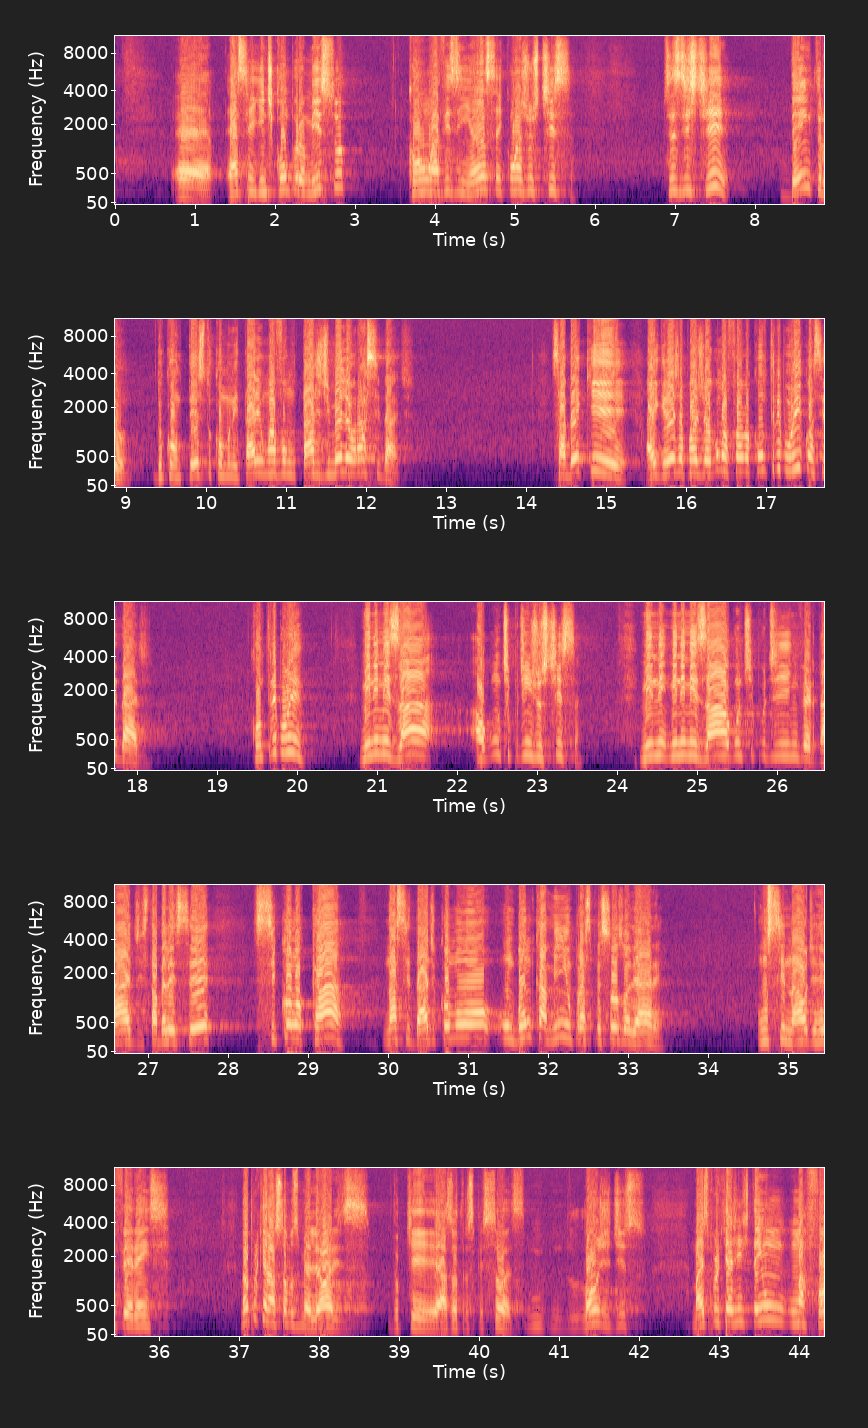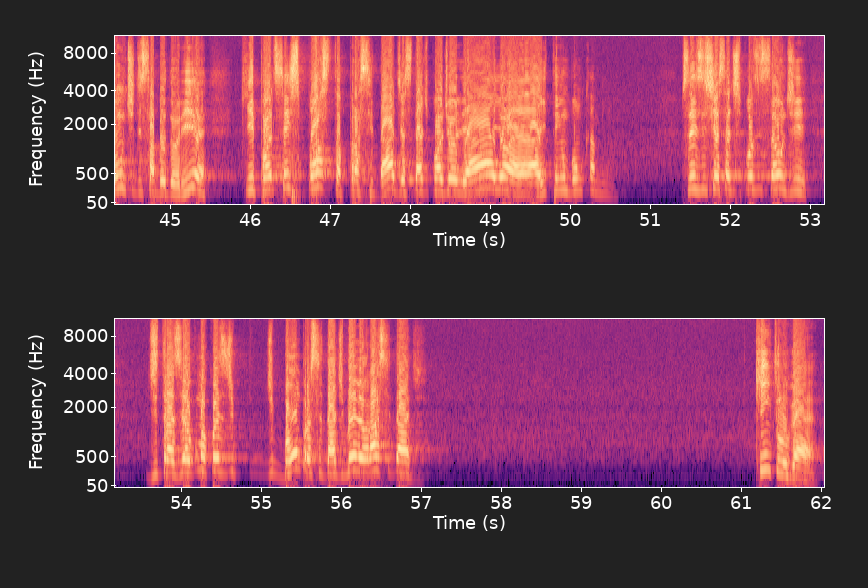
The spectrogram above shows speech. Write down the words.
é, é a seguinte: compromisso com a vizinhança e com a justiça. Precisa existir, dentro do contexto comunitário, uma vontade de melhorar a cidade. Saber que a igreja pode, de alguma forma, contribuir com a cidade. Contribuir. Minimizar algum tipo de injustiça. Minimizar algum tipo de inverdade. Estabelecer, se colocar na cidade como um bom caminho para as pessoas olharem, um sinal de referência. Não porque nós somos melhores do que as outras pessoas, longe disso, mas porque a gente tem um, uma fonte de sabedoria que pode ser exposta para a cidade, a cidade pode olhar e ó, aí tem um bom caminho. Precisa existir essa disposição de, de trazer alguma coisa de, de bom para a cidade, melhorar a cidade. Quinto lugar,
